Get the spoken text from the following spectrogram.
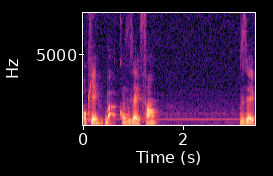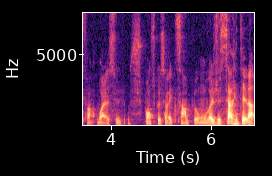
ok bah, Quand vous avez faim, vous avez faim. Voilà, je pense que ça va être simple. On va juste s'arrêter là.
